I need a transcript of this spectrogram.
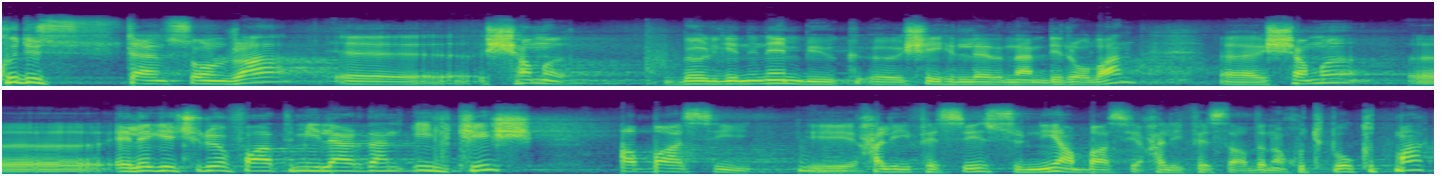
Kudüs'ten sonra e, Şam'ı bölgenin en büyük e, şehirlerinden biri olan e, Şam'ı e, ele geçiriyor Fatimilerden ilk iş Abbasi e, halifesi, Sünni Abbasi halifesi adına hutbe okutmak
